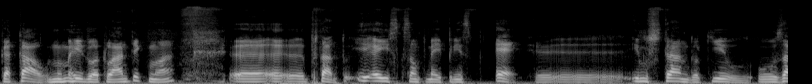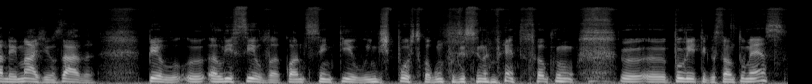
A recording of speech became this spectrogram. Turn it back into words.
cacau no meio do Atlântico, não é? Uh, portanto, é isso que São Tomé e Príncipe é, ilustrando aquilo, usando a imagem usada pelo Ali Silva quando se sentiu indisposto com algum posicionamento de algum político são tomense.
